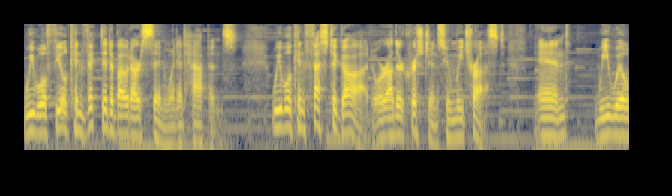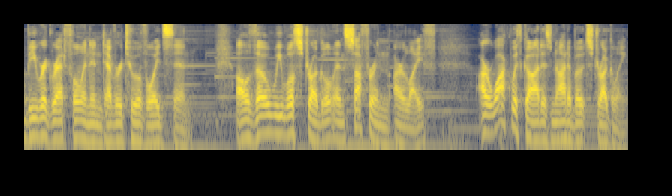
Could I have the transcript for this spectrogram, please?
we will feel convicted about our sin when it happens. We will confess to God or other Christians whom we trust, and we will be regretful and endeavor to avoid sin. Although we will struggle and suffer in our life, our walk with God is not about struggling.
